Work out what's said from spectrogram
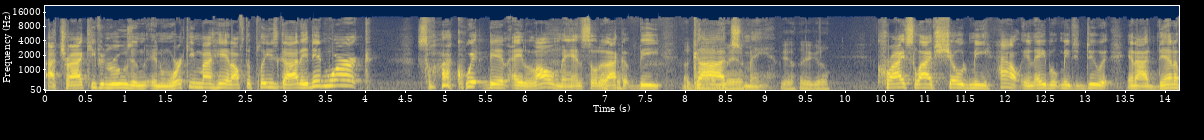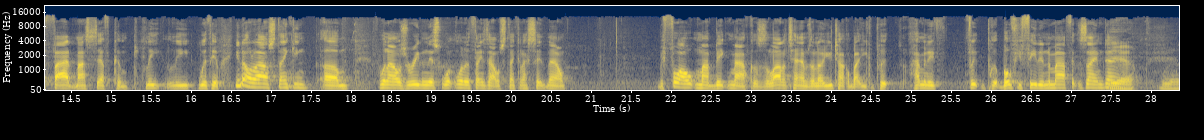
I tried keeping rules and, and working my head off to please God. It didn't work. So I quit being a lawman so that I could be A God God's man. Yeah, there you go. Christ's life showed me how, enabled me to do it, and I identified myself completely with Him. You know what I was thinking um, when I was reading this? One, one of the things I was thinking, I said, now, before I open my big mouth, because a lot of times I know you talk about you can put how many feet, put both your feet in the mouth at the same time. Yeah. Yeah.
